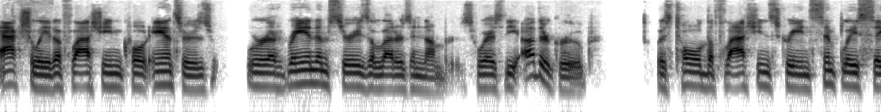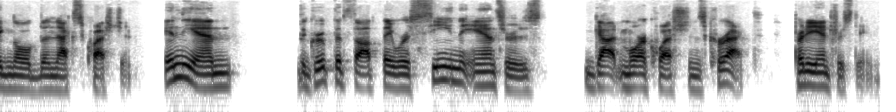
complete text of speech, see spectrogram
Actually, the flashing quote answers were a random series of letters and numbers, whereas the other group was told the flashing screen simply signaled the next question. In the end, the group that thought they were seeing the answers got more questions correct pretty interesting,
